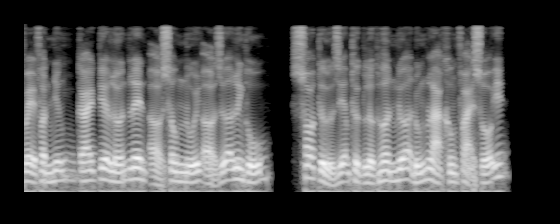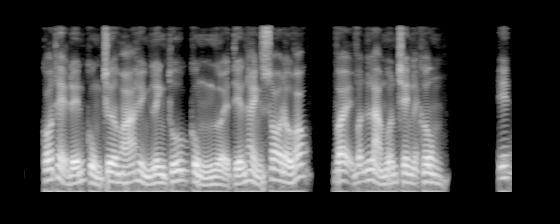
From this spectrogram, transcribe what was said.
về phần những cái kia lớn lên ở sông núi ở giữa linh thú, so tử diễm thực lực hơn nữa đúng là không phải số ít có thể đến cùng chưa hóa hình linh thú cùng người tiến hành so đầu góc, vậy vẫn là muốn trên lệch không? Ít.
